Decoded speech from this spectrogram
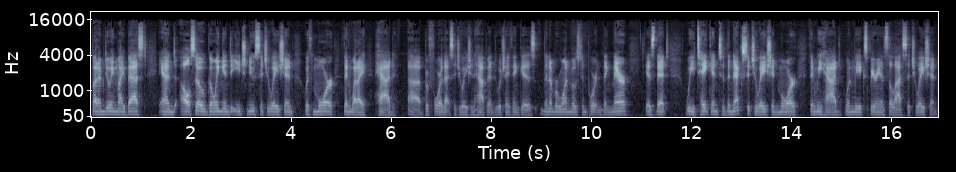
but I'm doing my best and also going into each new situation with more than what I had uh, before that situation happened, which I think is the number one most important thing there is that we take into the next situation more than we had when we experienced the last situation.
